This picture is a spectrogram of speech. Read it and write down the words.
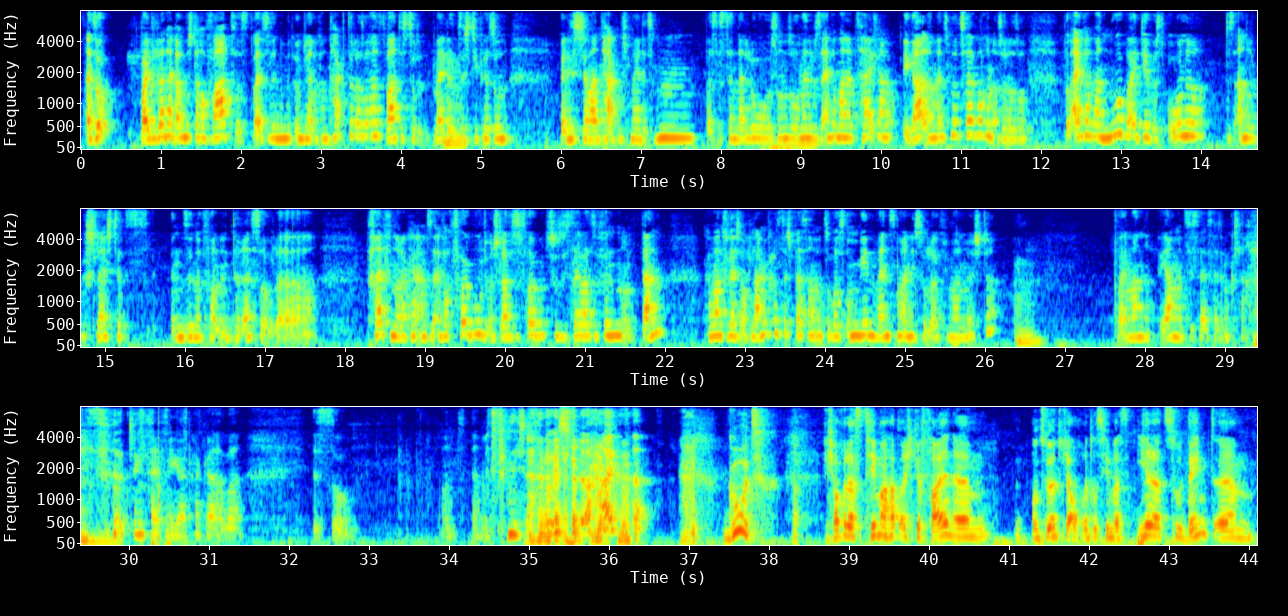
Also, weil du dann halt auch nicht darauf wartest. Weißt du, wenn du mit irgendjemandem Kontakt oder so hast, wartest du, meldet Mhm. sich die Person, wenn die sich ja mal einen Tag nicht meldet, hm, was ist denn da los und so. Und wenn du das einfach mal eine Zeit lang, egal, und wenn es nur zwei Wochen ist oder so, du einfach mal nur bei dir bist, ohne das andere Geschlecht jetzt im Sinne von Interesse oder Treffen oder keine Ahnung, das ist einfach voll gut. Und ich glaube, es ist voll gut, zu sich selber zu finden. Und dann kann man vielleicht auch langfristig besser mit sowas umgehen, wenn es mal nicht so läuft, wie man möchte. Mhm. Weil man ja mit sich selbst halt im Klaren ist. Klingt halt mega kacke, aber ist so. Und damit bin ich auch durch für heute. Gut. Ja. Ich hoffe, das Thema hat euch gefallen. Ähm, uns würde natürlich auch interessieren, was ihr dazu denkt. Ähm,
